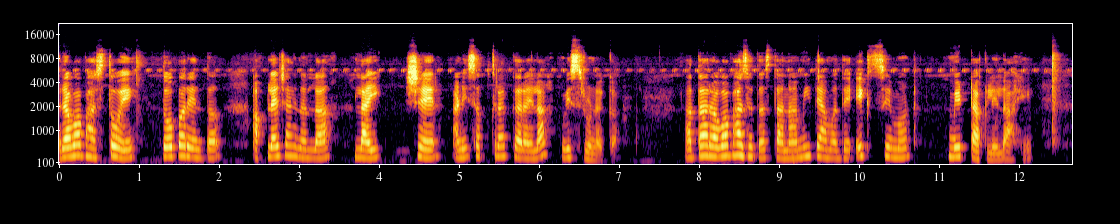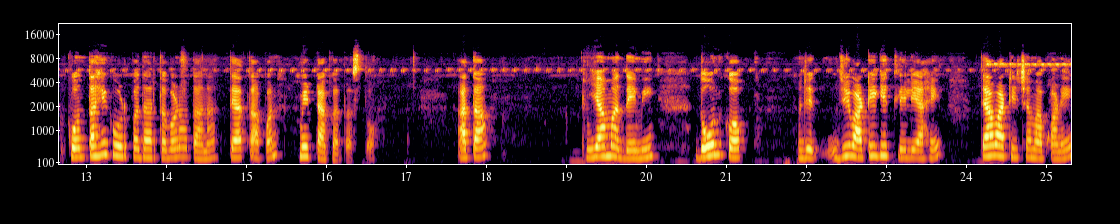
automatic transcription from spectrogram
रवा भाजतोय तोपर्यंत आपल्या चॅनलला लाईक शेअर आणि सबस्क्राईब करायला विसरू नका. आता रवा भाजत असताना मी त्यामध्ये एक चिमट मीठ टाकलेलं आहे. कोणताही गोड पदार्थ बनवताना त्यात आपण मीठ टाकत असतो. आता यामध्ये मी दोन कप म्हणजे जी वाटी घेतलेली आहे त्या वाटीच्या मापाने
